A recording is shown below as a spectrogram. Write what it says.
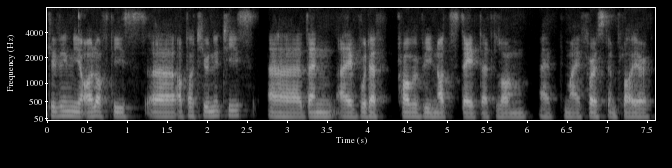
giving me all of these uh, opportunities, uh, then I would have probably not stayed that long at my first employer.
